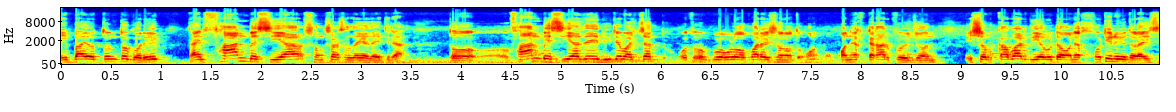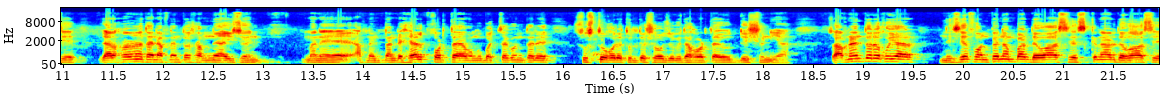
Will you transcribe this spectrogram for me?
এই বাই অত্যন্ত গরিব, তাই ফান বেচিয়া সংসার চালাইয়া যাইতরা। তো ফান যে এই দুইটা বাচ্চার অত বড় বড় অপারেশন অত অনেক টাকার প্রয়োজন, এইসব কাবার দিয়া ওটা অনেক কঠিন হয়ে দাঁড়াইছে। যার কারণে তাই আপনার তো সামনে আইসেন মানে আপনার তাদের হেল্প করতে এবং বাচ্চাগুন তারে সুস্থ করে তুলতে সহযোগিতা করতে উদ্দেশ্য নিয়ে। তো আপনার তোরে আর নিচে ফোনপে নাম্বার দেওয়া আছে স্ক্যানার দেওয়া আছে,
